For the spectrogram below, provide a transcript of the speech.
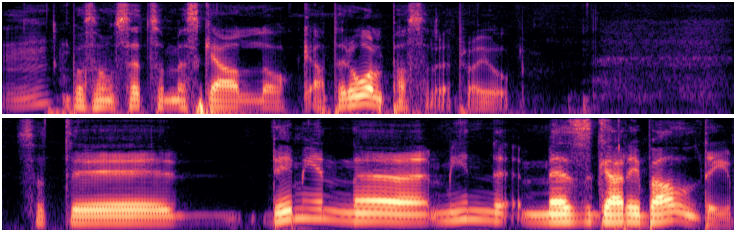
Mm. På samma sätt som mescal och Aperol passar rätt bra ihop. Så det, det är min, eh, min Mesgaribaldi.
